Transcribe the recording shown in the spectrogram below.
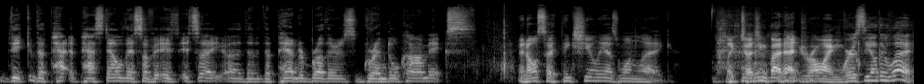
the the pa- pastelness of it. It's, it's like uh, the the Pander Brothers Grendel comics. And also I think she only has one leg. Like judging by that drawing, where's the other leg?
